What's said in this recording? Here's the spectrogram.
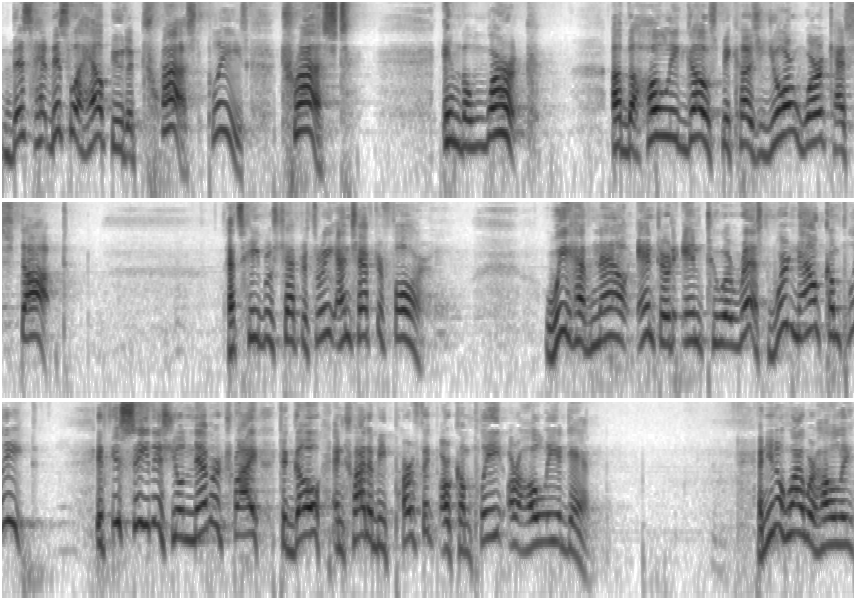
this, this will help you to trust, please, trust in the work of the Holy Ghost because your work has stopped. That's Hebrews chapter 3 and chapter 4. We have now entered into a rest. We're now complete. If you see this, you'll never try to go and try to be perfect or complete or holy again. And you know why we're holy?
